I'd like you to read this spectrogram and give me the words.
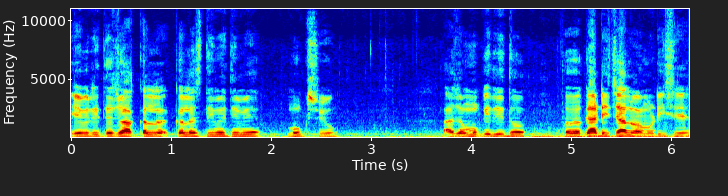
એવી રીતે જો આ કલ, કલશ ધીમે ધીમે મૂકશું. આ જો મૂકી દીધો, તો હવે ગાડી ચાલવા મળી છે.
